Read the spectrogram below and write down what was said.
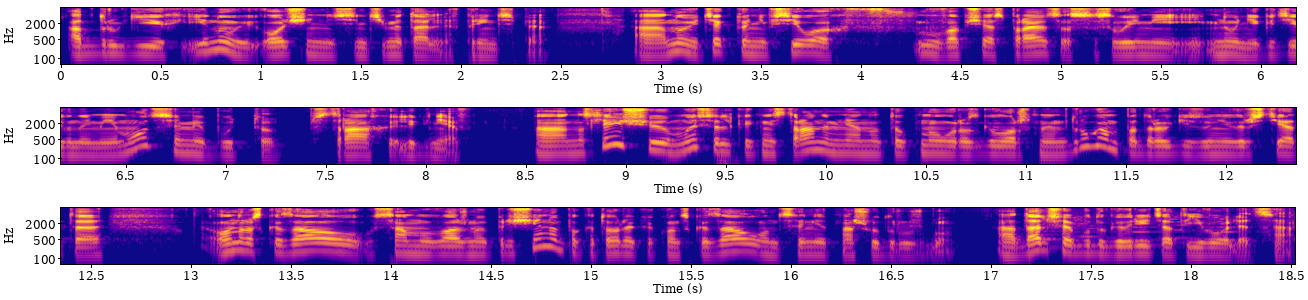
от других, и, ну, и очень сентиментальны, в принципе. А, ну, и те, кто не в силах вообще справиться со своими, ну, негативными эмоциями, будь то страх или гнев. А на следующую мысль, как ни странно, меня натолкнул разговор с моим другом по дороге из университета. Он рассказал самую важную причину, по которой, как он сказал, он ценит нашу дружбу. А дальше я буду говорить от его лица.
